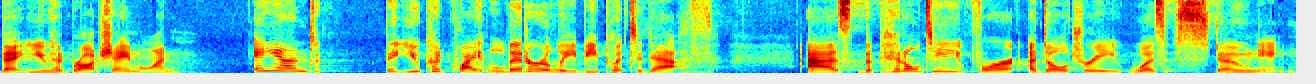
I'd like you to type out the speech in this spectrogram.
that you had brought shame on, and that you could quite literally be put to death, as the penalty for adultery was stoning.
